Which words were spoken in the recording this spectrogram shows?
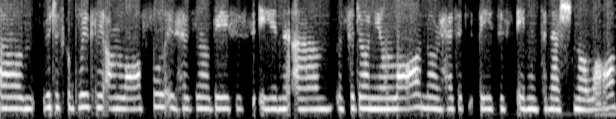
um, which is completely unlawful. It has no basis in um, Macedonian law, nor has it basis in international law.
